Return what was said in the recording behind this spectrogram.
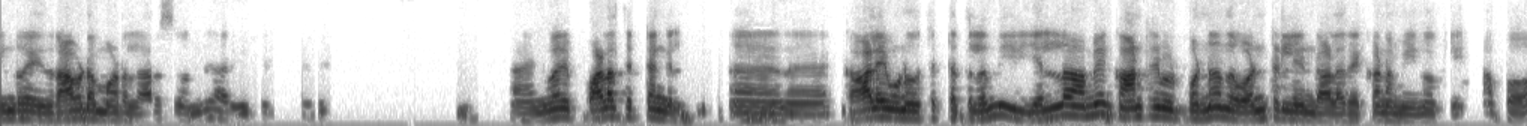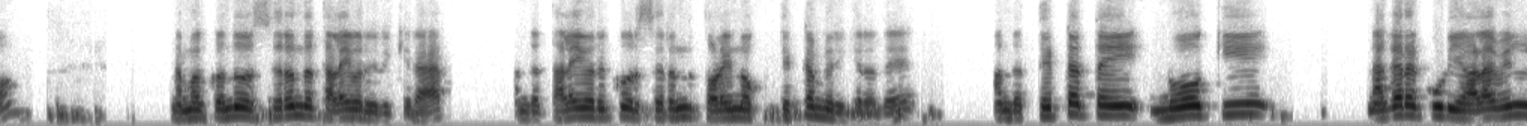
இன்றைய திராவிட மாடல் அரசு வந்து அறிவித்திருக்கிறது. இந்த மாதிரி பல திட்டங்கள் காலை உணவு திட்டத்திலேருந்து இது எல்லாமே கான்ட்ரிபியூட் பண்ண அந்த ஒன் ட்ரில்லியன் டாலர் எக்கானமி நோக்கி. அப்போ நமக்கு வந்து ஒரு சிறந்த தலைவர் இருக்கிறார். அந்த தலைவருக்கு ஒரு சிறந்த தொலைநோக்கு திட்டம் இருக்கிறது. அந்த திட்டத்தை நோக்கி நகரக்கூடிய அளவில்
